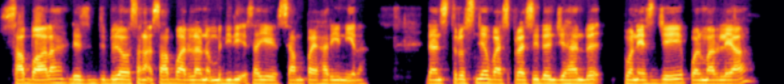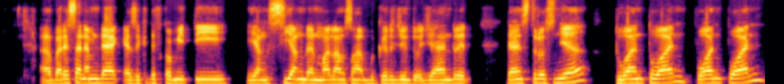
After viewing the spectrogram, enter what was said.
sabarlah beliau sangat sabar dalam nak mendidik saya sampai hari ini lah dan seterusnya Vice President J100 Puan SJ Puan Marlia. Uh, Barisan MDEC Executive Committee yang siang dan malam sangat bekerja untuk J100 dan seterusnya tuan-tuan puan-puan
